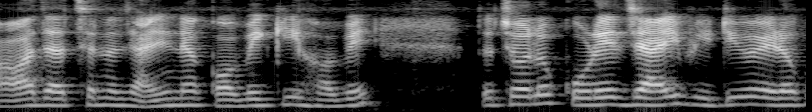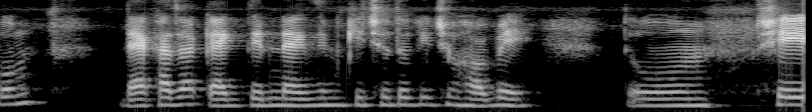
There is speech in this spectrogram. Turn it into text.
পাওয়া যাচ্ছে না, জানি না কবে কি হবে। তো চলো করে যাই ভিডিও এরকম, দেখা যাক একদিন না একদিন কিছু তো কিছু হবে। তো সেই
